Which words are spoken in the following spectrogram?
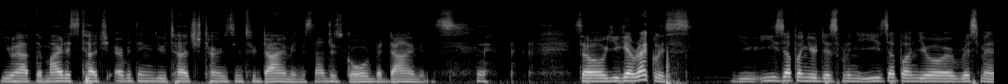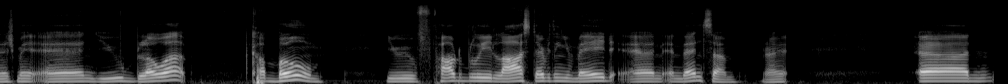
You have the Midas touch, everything you touch turns into diamonds. It's not just gold, but diamonds. so you get reckless. You ease up on your discipline, you ease up on your risk management, and you blow up. Kaboom! You've probably lost everything you've made and, and then some, right? And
